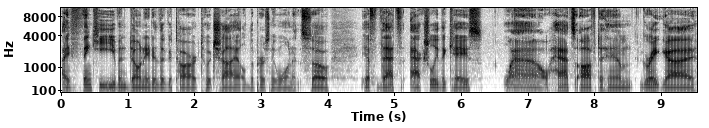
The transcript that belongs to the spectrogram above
I think he even donated the guitar to a child, the person who won it. So if that's actually the case, wow, hats off to him. Great guy.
